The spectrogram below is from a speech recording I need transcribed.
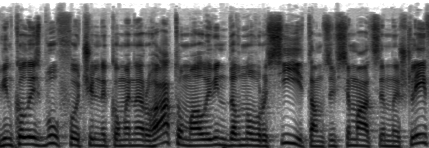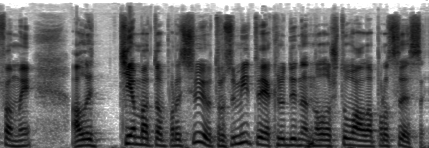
Він колись був очільником енергоатому, але він давно в Росії, там зі всіма цими шлейфами. Але тема то працює. От розумієте, як людина налаштувала процеси.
